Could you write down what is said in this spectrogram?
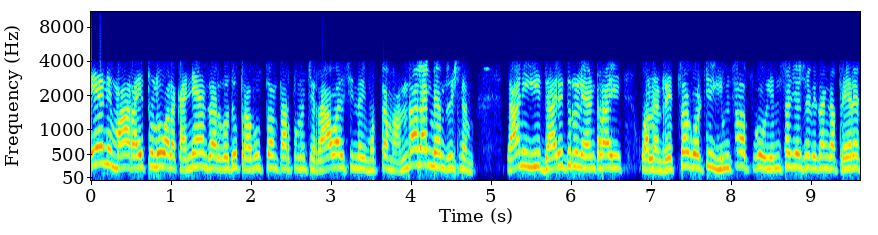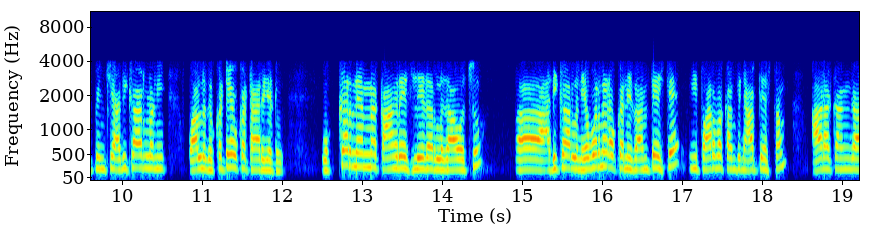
చేయని మా రైతులు వాళ్ళకి అన్యాయం జరగదు. ప్రభుత్వం తరపు నుంచి రావాల్సింది మొత్తం అందాలని మేము చూసినాం. కానీ ఈ దరిద్రులు ఎంటర్ అయ్యి వాళ్ళని రెచ్చగొట్టి హింస హింస చేసే విధంగా ప్రేరేపించి అధికారులని వాళ్ళది ఒకటే ఒక టార్గెట్. ఒక్కరినన్నా కాంగ్రెస్ లీడర్లు కావచ్చు అధికారులను ఎవరినైనా ఒకరిని చంపేస్తే ఈ పార్వ కంపెనీ ఆపేస్తాం. ఆ రకంగా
